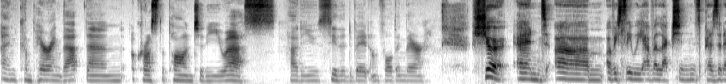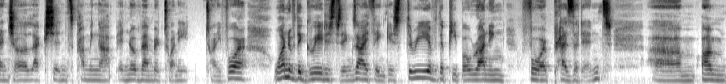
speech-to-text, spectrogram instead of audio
And comparing that then across the pond to the US, how do you see the debate unfolding there? Sure. And um, obviously, we have elections, presidential elections coming up in November 2024. One of the greatest things, I think, is three of the people running for president um, on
